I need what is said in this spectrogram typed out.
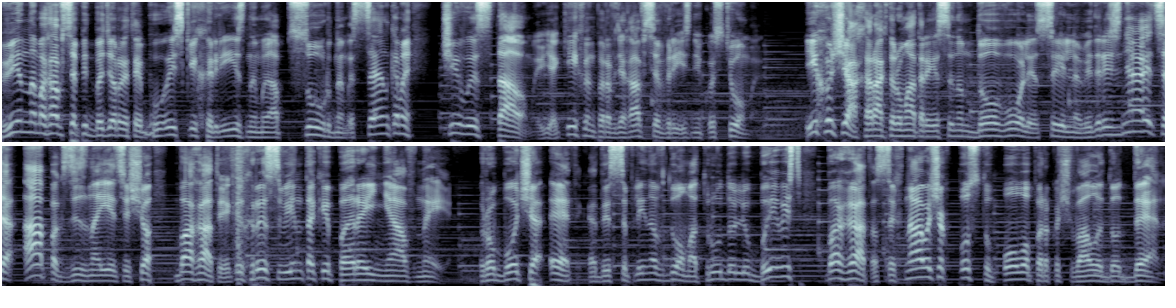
Він намагався підбадьорити близьких різними абсурдними сценками чи виставами, в яких він перевдягався в різні костюми. І хоча характер у матері із сином доволі сильно відрізняється, Апак зізнається, що багато яких рис він таки перейняв неї. Робоча етика, дисципліна вдома, трудолюбивість, багато з цих навичок поступово перекочували до Дена.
